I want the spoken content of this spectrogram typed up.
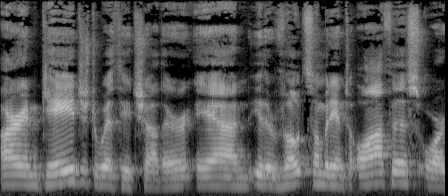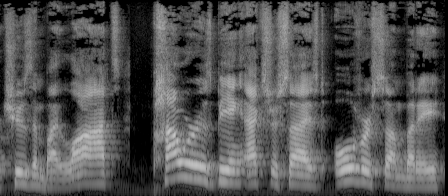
are engaged with each other and either vote somebody into office or choose them by lot. Power is being exercised over somebody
